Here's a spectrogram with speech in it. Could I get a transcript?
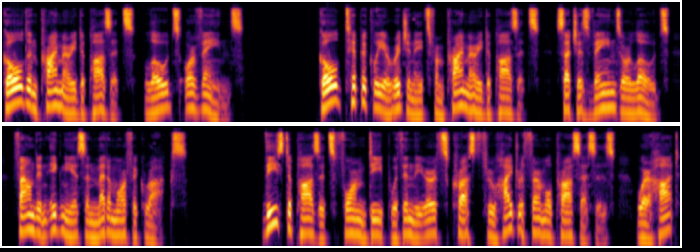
Gold and primary deposits, lodes or veins. Gold typically originates from primary deposits, such as veins or lodes, found in igneous and metamorphic rocks. These deposits form deep within the Earth's crust through hydrothermal processes, where hot,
